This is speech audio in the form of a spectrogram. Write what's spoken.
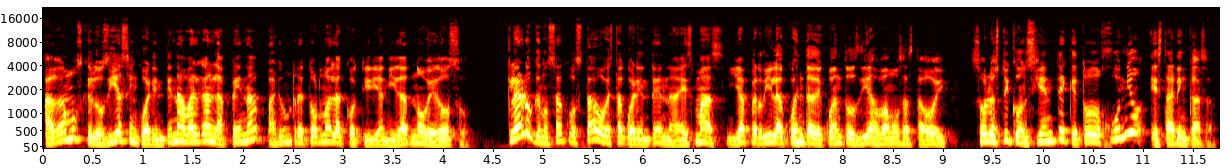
Hagamos que los días en cuarentena valgan la pena para un retorno a la cotidianidad novedoso. Claro que nos ha costado esta cuarentena, es más, ya perdí la cuenta de cuántos días vamos hasta hoy. Solo estoy consciente que todo junio estaré en casa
